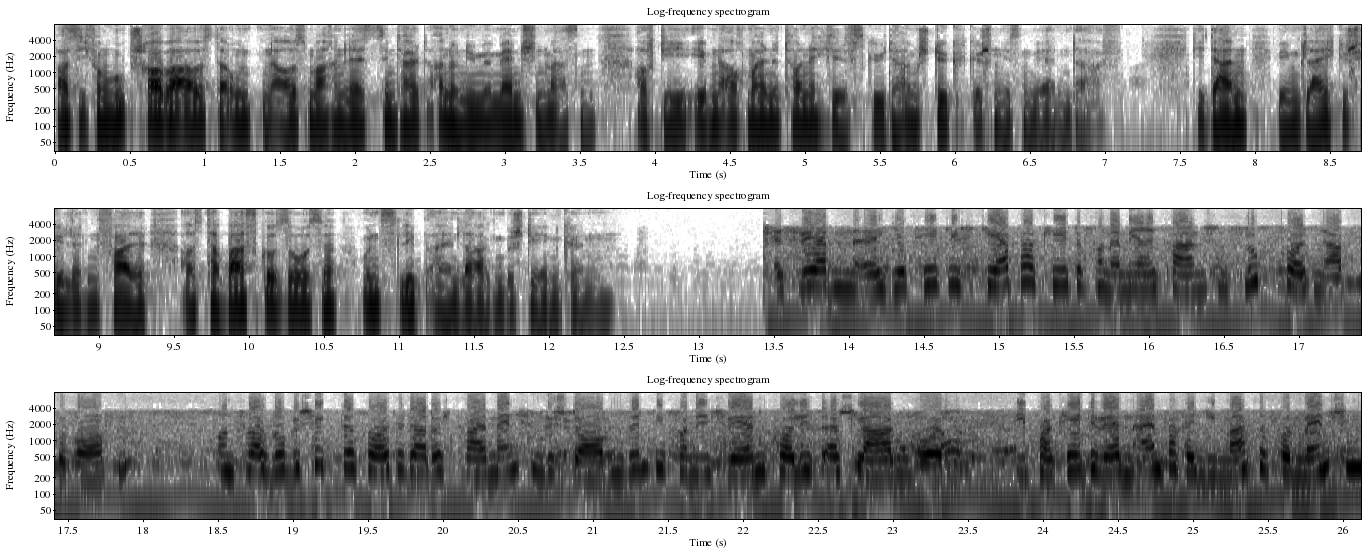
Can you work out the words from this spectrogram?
Was sich vom Hubschrauber aus da unten ausmachen lässt, sind halt anonyme Menschenmassen, auf die eben auch mal eine Tonne Hilfsgüter am Stück geschmissen werden darf die dann, wie im gleich geschilderten Fall, aus Tabasco-Soße und Slip-Einlagen bestehen können. Es werden äh, hier täglich Care-Pakete von amerikanischen Flugzeugen abgeworfen. Und zwar so geschickt, dass heute dadurch drei Menschen gestorben sind, die von den schweren Kollis erschlagen wurden. Die Pakete werden einfach in die Masse von Menschen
